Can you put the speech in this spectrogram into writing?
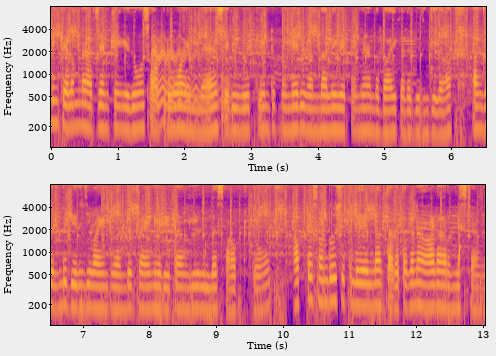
நீ கிளம்புன அர்ஜென்ட்லேயே எதுவும் சாப்பிடவும் இல்லை சரி ஓகேன்ட்டு முன்னேறி வந்தாலே எப்போவுமே அந்த பாய் கடை பிரிஞ்சு தான் அங்கேருந்து பிரிஞ்சு வாங்கிட்டு வந்து ட்ரெயின் ஏறிட்டு அங்கேயே உள்ளே சாப்பிட்டுட்டோம். சாப்பிட்ட சந்தோஷத்துல எல்லாம் தக தகன ஆட ஆரம்பிச்சிட்டாங்க.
